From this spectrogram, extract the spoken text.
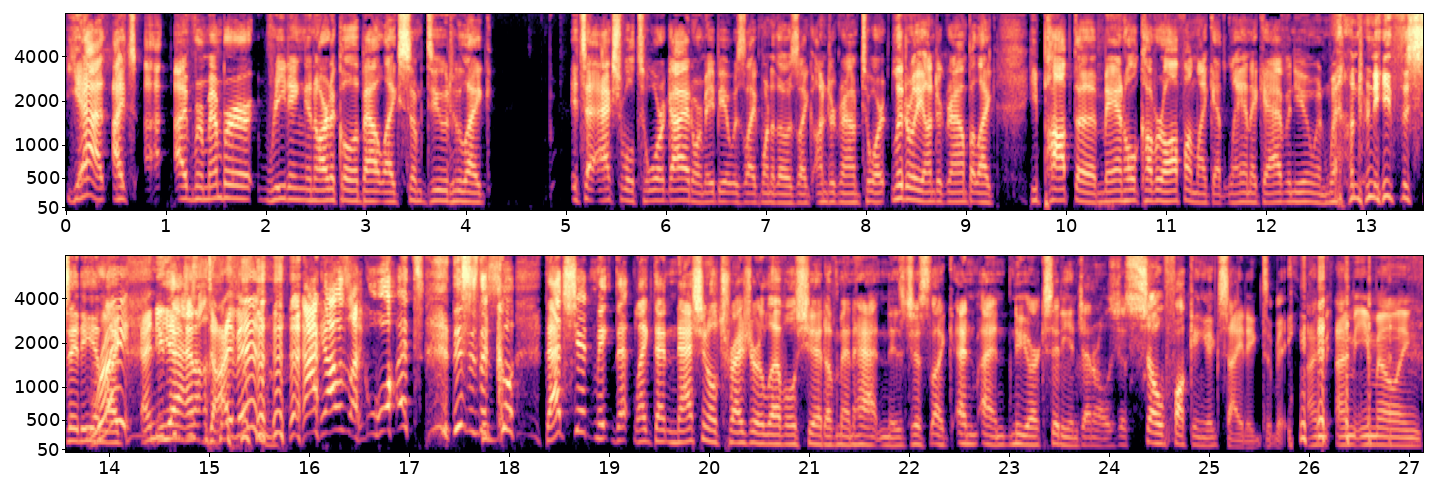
Yeah, I I remember reading an article about like some dude who like it's an actual tour guide or maybe it was like one of those like underground tour literally underground but like he popped a manhole cover off on like Atlantic Avenue and went underneath the city and right like and you yeah, can just and dive in I, I was like, "What? This is the cool that shit make that like that national treasure level shit of Manhattan is just like and and New York City in general is just so fucking exciting to me." I'm, I'm emailing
